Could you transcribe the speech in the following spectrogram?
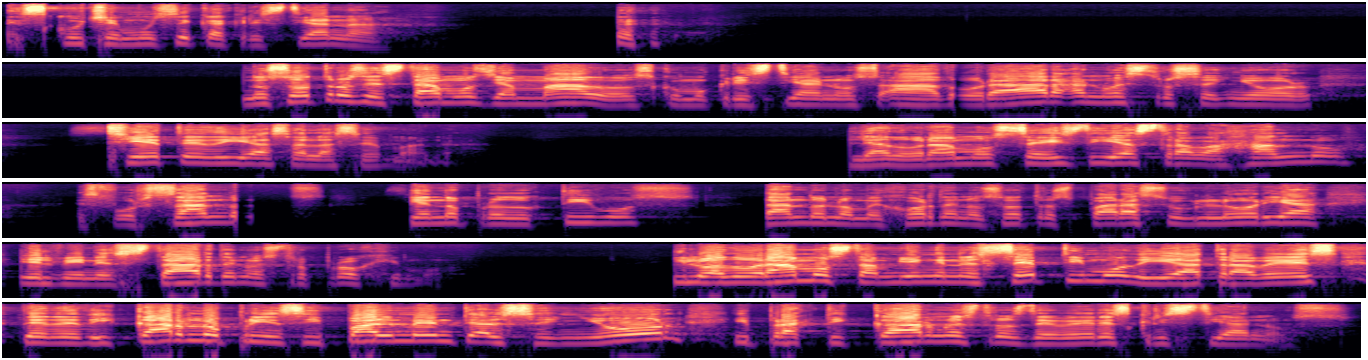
Escuchen música cristiana. Nosotros estamos llamados como cristianos a adorar a nuestro Señor siete días a la semana. Le adoramos seis días trabajando, esforzándonos, siendo productivos, dando lo mejor de nosotros para su gloria y el bienestar de nuestro prójimo. Y lo adoramos también en el séptimo día a través de dedicarlo principalmente al Señor y practicar nuestros deberes cristianos.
